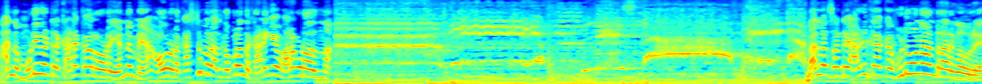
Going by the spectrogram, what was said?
அந்த முடிவெட்டுற கடைக்காரரோட எண்ணமே அவரோட கஸ்டமர் அதுக்கப்புறம் அந்த கடைக்கே வரக்கூடாதுன்னு தான். வெள்ள சட்டை அழுக்காக்க விடுவனான்றாருங்க அவரு.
